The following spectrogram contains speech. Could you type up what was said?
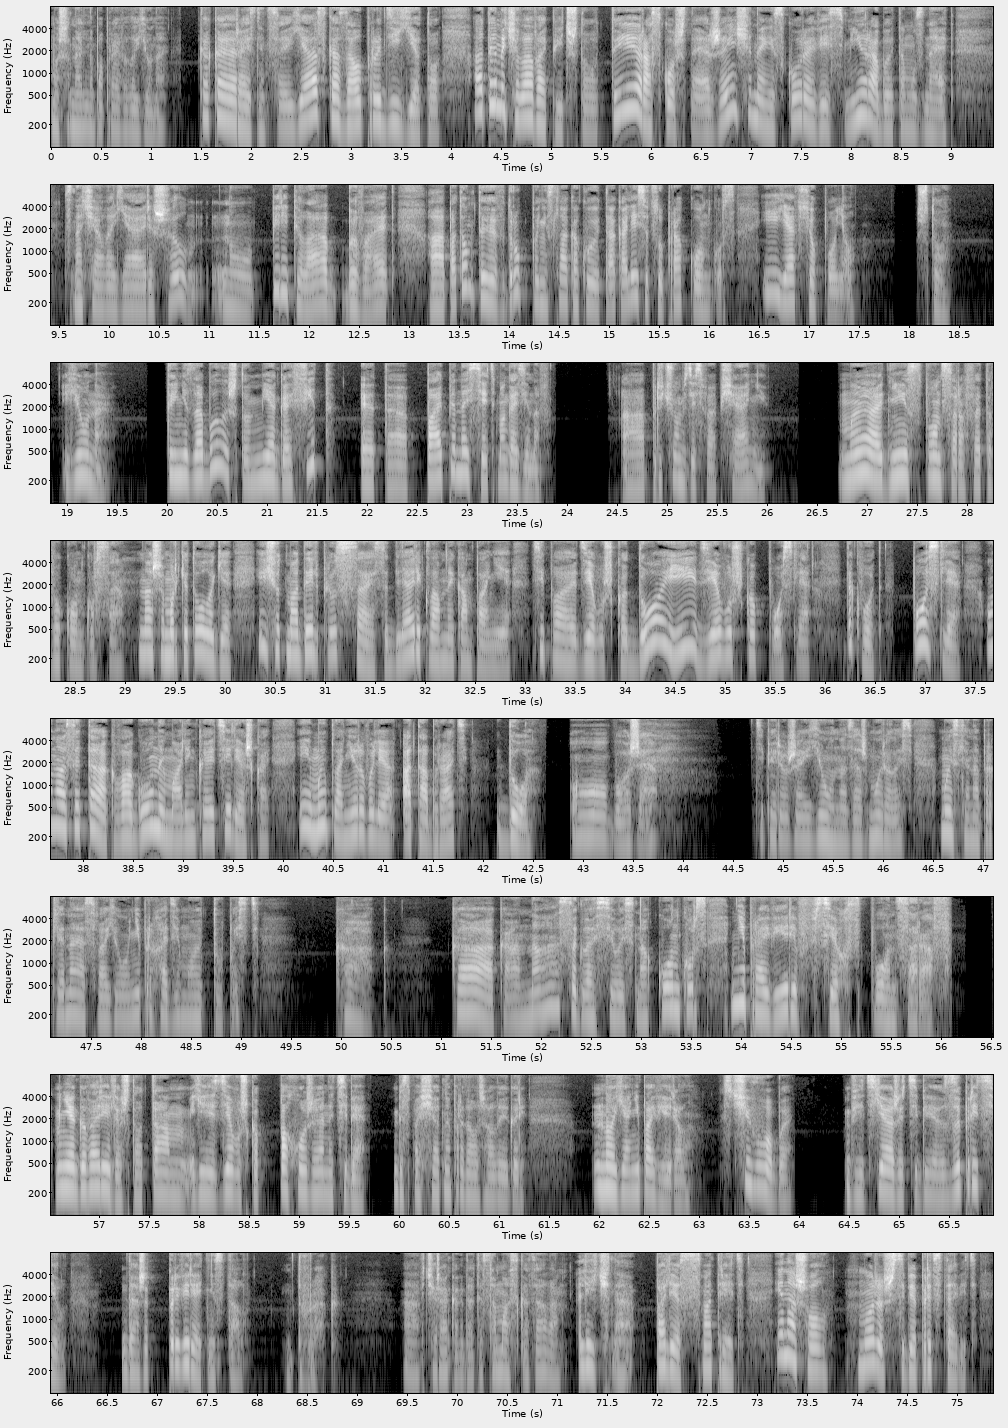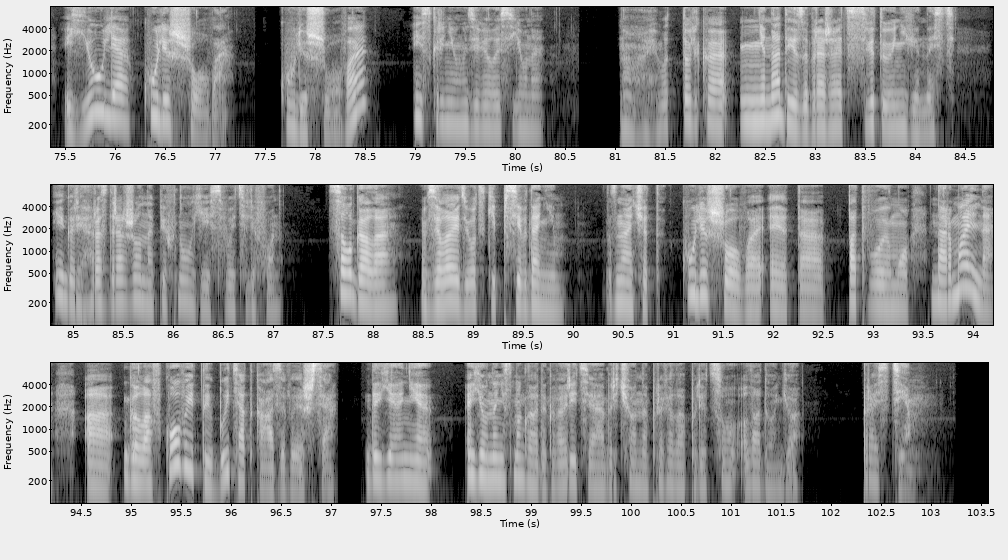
машинально поправила Юна. Какая разница? Я сказал про диету, а ты начала вопить, что ты роскошная женщина, и скоро весь мир об этом узнает. Сначала я решил, ну, перепила, бывает, а потом ты вдруг понесла какую-то околесицу про конкурс, и я все понял. Что? Юна, ты не забыла, что Мегафит — это папина сеть магазинов? А при чем здесь вообще они? Мы одни из спонсоров этого конкурса. Наши маркетологи ищут модель плюс сайз для рекламной кампании, типа «девушка до» и «девушка после». Так вот, после у нас и так вагон и маленькая тележка, и мы планировали отобрать «до». О, боже. Теперь уже Юна зажмурилась, мысленно проклиная свою непроходимую тупость. Как? Как она согласилась на конкурс, не проверив всех спонсоров? «Мне говорили, что там есть девушка, похожая на тебя», — беспощадно продолжал Игорь. «Но я не поверил. С чего бы? Ведь я же тебе запретил. Даже проверять не стал. Дурак. А вчера, когда ты сама сказала, лично полез смотреть и нашел, можешь себе представить, Юля Кулешова». «Кулешова?» — искренне удивилась Юна. «Ой, вот только не надо изображать святую невинность». Игорь раздраженно пихнул ей свой телефон. Солгала, взяла идиотский псевдоним. Значит, Кулешова это, по-твоему, нормально, а Головковой ты быть отказываешься. Да я не... Юна не смогла договорить и обреченно провела по лицу ладонью. «Прости».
